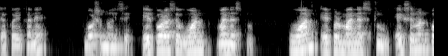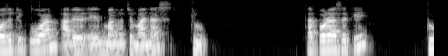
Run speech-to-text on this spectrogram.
দেখো এখানে বসানো হয়েছে। এরপর আছে ওয়ান মাইনাস টু ওয়ান এরপর মাইনাস টু এক্সের মান পজিটিভ ওয়ান আর এর এর মান হচ্ছে মাইনাস টু তারপরে আছে কি? টু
